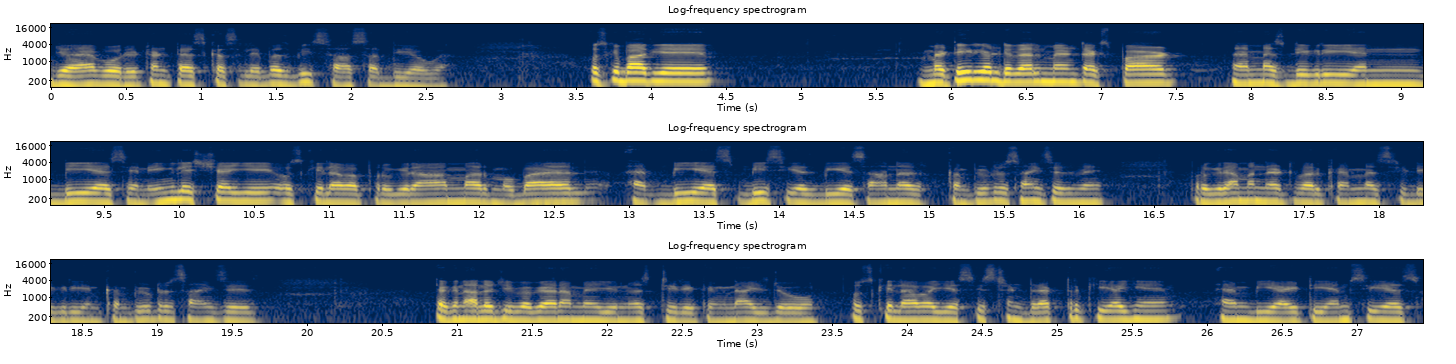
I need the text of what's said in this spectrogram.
जो है वो रिटर्न टेस्ट का सिलेबस भी साथ साथ दिया हुआ है। उसके बाद ये material development expert M S degree N B S in English चाहिए, उसके अलावा programmer mobile B S B C S B S honours computer sciences में programmer network M S C degree in computer sciences technology वगैरह में यूनिवर्सिटी रिकगनाइज हो। उसके अलावा ये असिस्टेंट डायरेक्टर की आई हैं M B I T M C S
